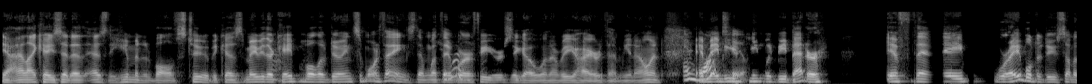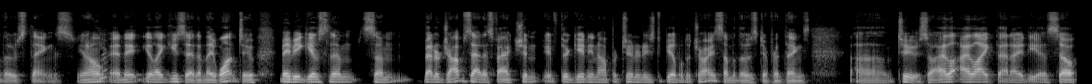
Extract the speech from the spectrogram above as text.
yeah i like how you said as the human evolves too because maybe they're yeah. capable of doing some more things than what sure. they were a few years ago whenever you hired them you know and and, and maybe to. your team would be better if they were able to do some of those things, you know, yeah. and it, like you said, and they want to, maybe it gives them some better job satisfaction if they're getting opportunities to be able to try some of those different things um, too. So I, I like that idea. So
